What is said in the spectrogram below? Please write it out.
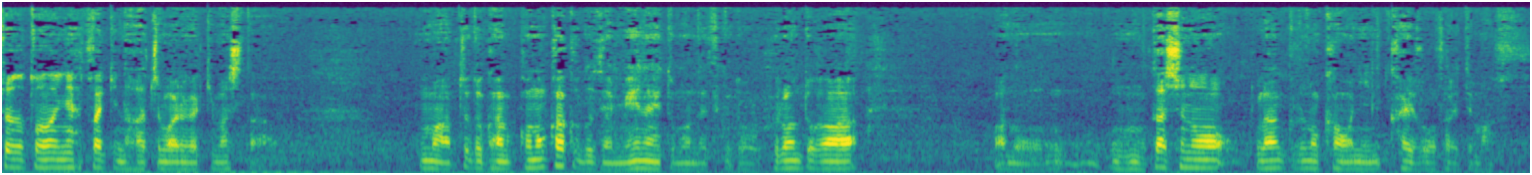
ちょうど隣にさっきの80が来ました。まあちょっとこの角度じゃ見えないと思うんですけどフロントがあの昔のランクルの顔に改造されてます。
